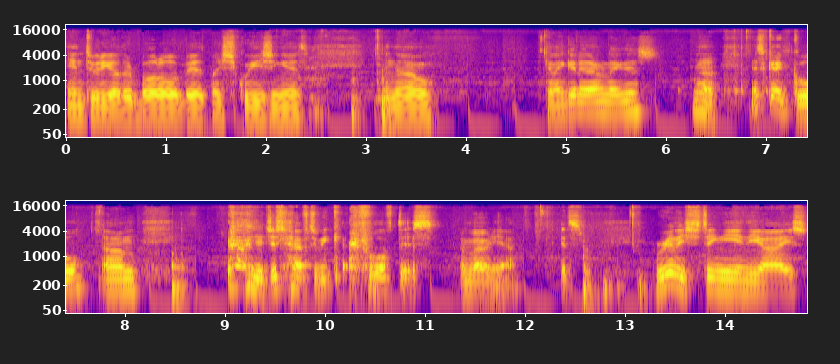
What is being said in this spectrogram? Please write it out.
into the other bottle a bit by squeezing it. And now can I get it out like this? Yeah it's kind of cool. Um you just have to be careful of this ammonia. It's really stingy in the eyes.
